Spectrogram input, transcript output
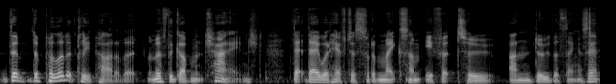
the the politically part of it, if the government changed, that they would have to sort of make some effort to undo the thing. Is that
